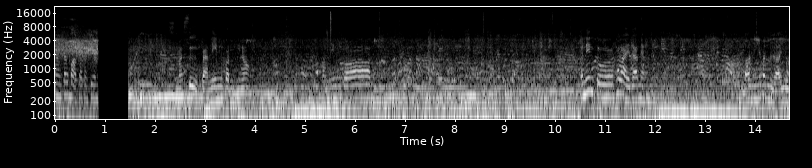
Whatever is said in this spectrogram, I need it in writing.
นะจักบาทตะกระเทียมมาสืบปลานินก่อนพี่น้องปลานินก่อน ปลานินตัวเท่าไหร่จ้าเนี่ย ตอนนี้มันเหลืออยู่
